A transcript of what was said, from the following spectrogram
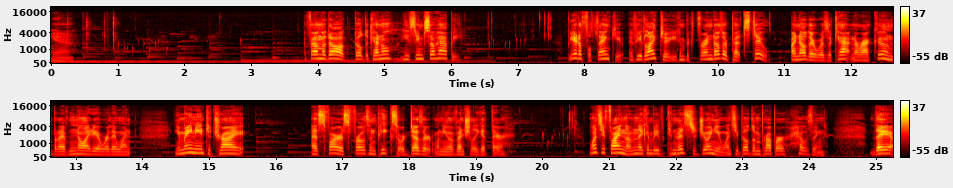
Yeah. I found the dog. Built a kennel. He seems so happy. Beautiful, thank you. If you'd like to, you can befriend other pets too. I know there was a cat and a raccoon, but I have no idea where they went. You may need to try as far as frozen peaks or desert when you eventually get there. Once you find them, they can be convinced to join you once you build them proper housing. They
